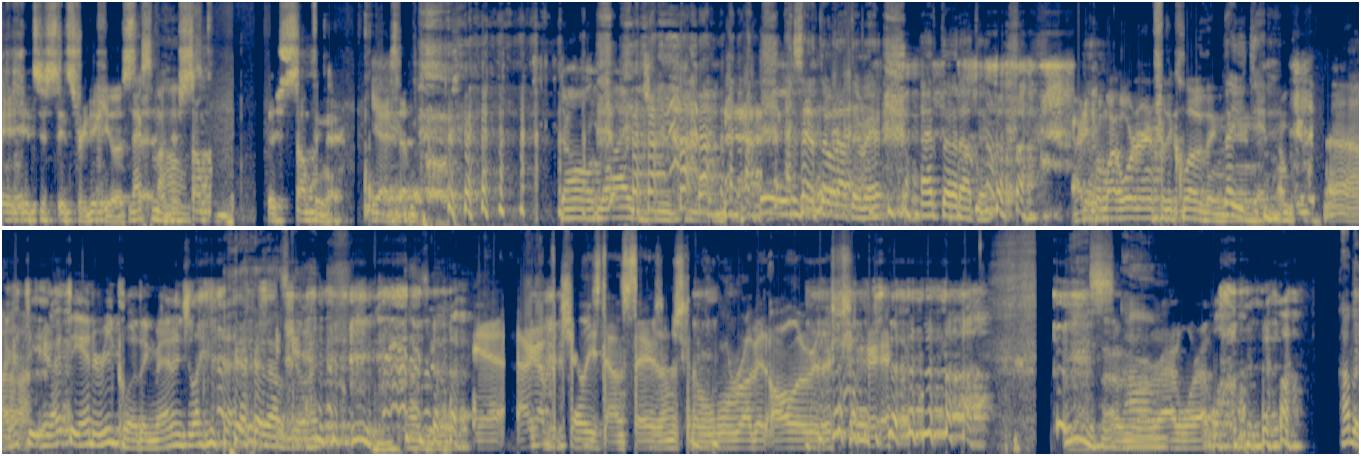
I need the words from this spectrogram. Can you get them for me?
it, it's just it's ridiculous. Next to that- Mahomes. There's something. There's something there. Yeah, it's definitely. Mahomes. Don't. Why did you? I just had to throw it out there, man. I had to throw it out there. I already put my order in for the clothing. No, you didn't. I'm good. I Uh, got the I got the Andrew Reid clothing, man. Did you like that? that was good. That was good. yeah, I got Pacelli's downstairs. I'm just gonna rub it all over their shirt. Um, rabble, rabble. Other,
